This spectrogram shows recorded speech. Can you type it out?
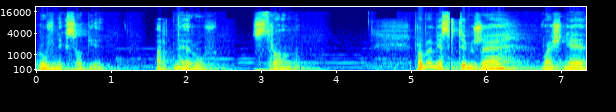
równych sobie partnerów, stron. Problem jest w tym, że właśnie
